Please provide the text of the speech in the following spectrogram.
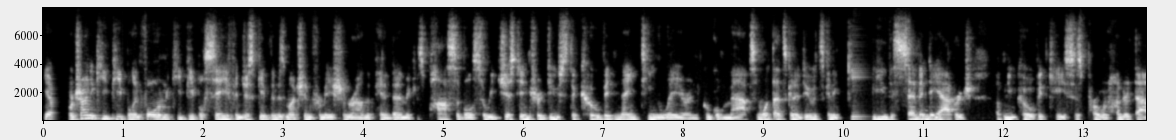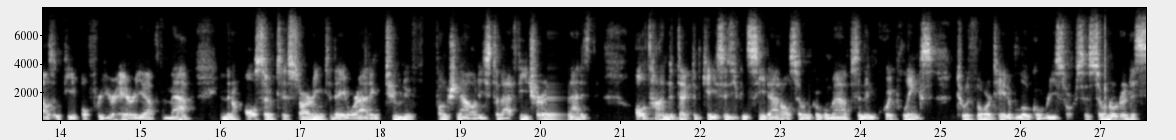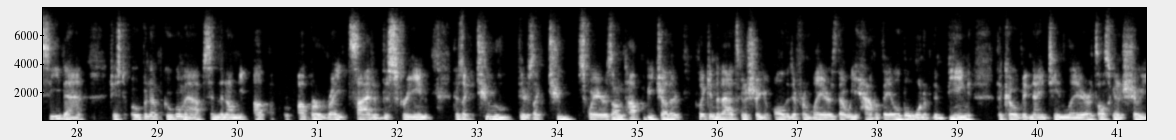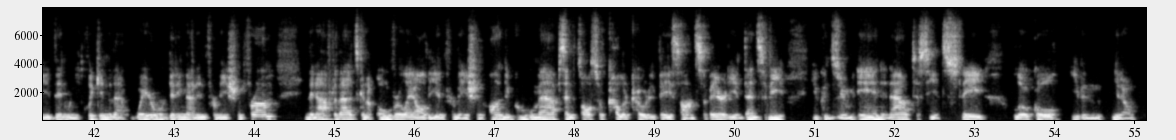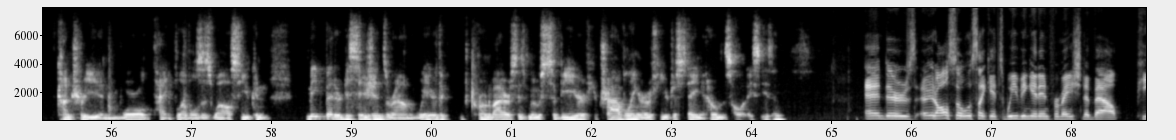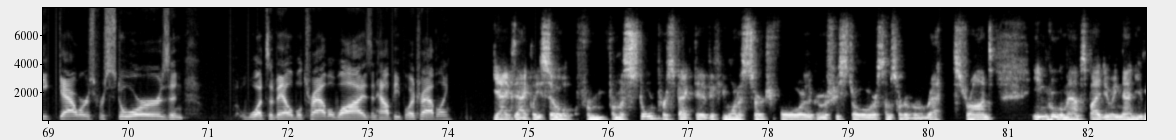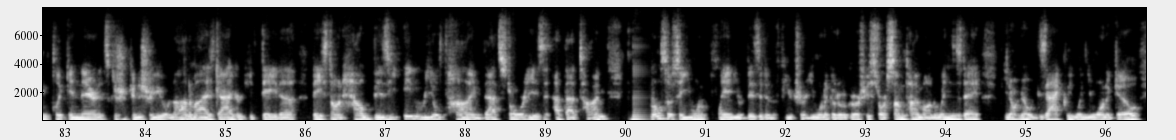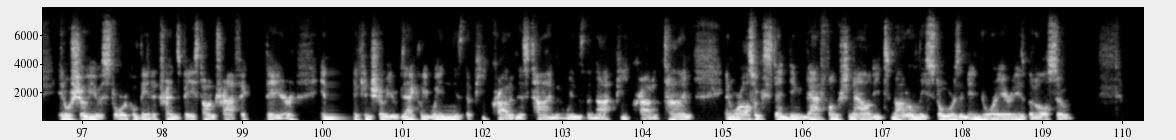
yeah, we're trying to keep people informed, keep people safe, and just give them as much information around the pandemic as possible. So we just introduced the COVID 19 layer in Google Maps. And what that's going to do, it's going to give you the seven day average of new COVID cases per 100,000 people for your area of the map. And then also to starting today, we're adding two new functionalities to that feature, and that is all time detected cases. You can see that also in Google Maps, and then quick links to authoritative local resources. So, in order to see that, just open up Google Maps, and then on the up upper right side of the screen, there's like two there's like two squares on top of each other. Click into that; it's going to show you all the different layers that we have available. One of them being the COVID-19 layer. It's also going to show you then when you click into that where we're getting that information from, and then after that, it's going to overlay all the information onto Google Maps, and it's also color coded based on severity and density. You you can zoom in and out to see its state, local, even you know country and world type levels as well. So you can make better decisions around where the coronavirus is most severe if you're traveling or if you're just staying at home this holiday season. And there's it also looks like it's weaving in information about peak hours for stores and what's available travel wise and how people are traveling. Yeah, exactly. So from from a store perspective, if you want to search for the grocery store, some sort of a restaurant, in Google Maps by doing that, you can click in there and it's going to show you anonymized aggregate data based on how busy in real time that store is at that time. And also say you want to plan your visit in the future. You want to go to a grocery store sometime on Wednesday. You don't know exactly when you want to go. It'll show you historical data trends based on traffic there and it can show you exactly when is the peak crowdedness time and when's the not peak crowded time. And we're also extending that functionality to not only stores and indoor areas but also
